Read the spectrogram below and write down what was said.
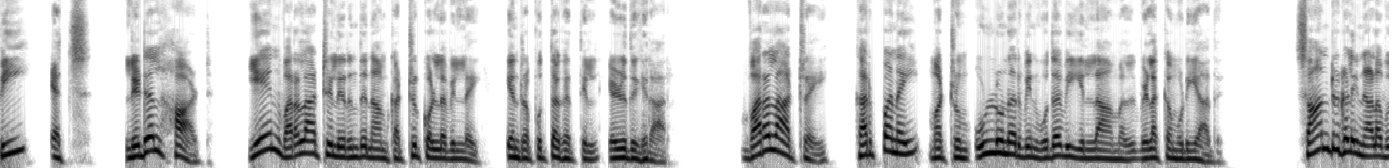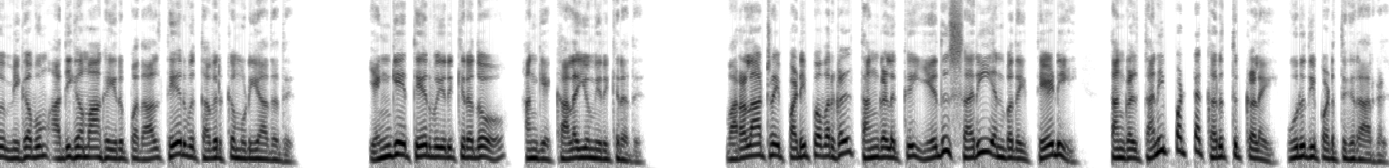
பி. எச். லிடல் ஹார்ட் ஏன் வரலாற்றிலிருந்து நாம் கற்றுக்கொள்ளவில்லை என்ற புத்தகத்தில் எழுதுகிறார். வரலாற்றை கற்பனை மற்றும் உள்ளுணர்வின் உதவி இல்லாமல் விளக்க முடியாது. சான்றுகளின் அளவு மிகவும் அதிகமாக இருப்பதால் தேர்வு தவிர்க்க முடியாதது. எங்கே தேர்வு இருக்கிறதோ அங்கே கலையும் இருக்கிறது. வரலாற்றை படிப்பவர்கள் தங்களுக்கு எது சரி என்பதை தேடி தங்கள் தனிப்பட்ட கருத்துக்களை உறுதிப்படுத்துகிறார்கள்.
